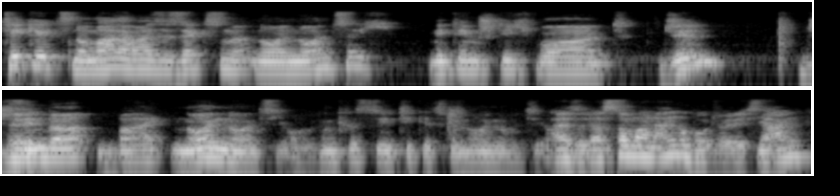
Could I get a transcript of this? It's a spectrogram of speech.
Tickets normalerweise 699 mit dem Stichwort Jill, Jill. sind wir bei 99 Euro. Dann kriegst du die Tickets für 99 Euro. Also das ist doch mal ein Angebot, würde ich Ja. sagen.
